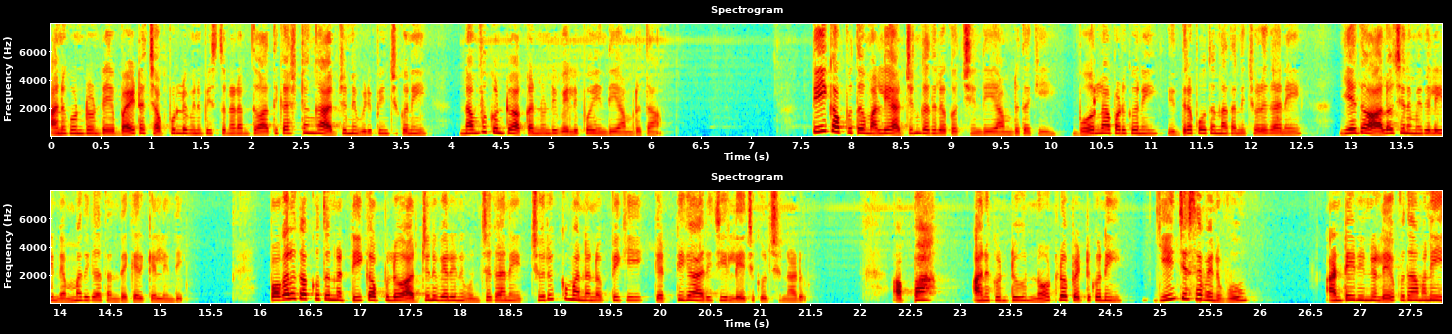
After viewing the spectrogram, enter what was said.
అనుకుంటుంటే బయట చప్పుళ్ళు వినిపిస్తుండడంతో అతి కష్టంగా అర్జున్ని విడిపించుకుని నవ్వుకుంటూ అక్కడి నుండి వెళ్ళిపోయింది అమృత. టీ కప్పుతో మళ్ళీ అర్జున్ గదిలోకి వచ్చింది అమృతకి. బోర్లా పడుకొని నిద్రపోతున్న అతన్ని చూడగానే ఏదో ఆలోచన మెదిలి నెమ్మదిగా తన దగ్గరికి వెళ్ళింది పొగలు కక్కుతున్న టీ కప్పులో అర్జున్ వేలిని ఉంచగానే చురుక్కుమన్న నొప్పికి గట్టిగా అరిచి లేచి కూర్చున్నాడు. అబ్బా! అనుకుంటూ నోట్లో పెట్టుకుని ఏం చేసావే నువ్వు? అంటే నిన్ను లేపుదామని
